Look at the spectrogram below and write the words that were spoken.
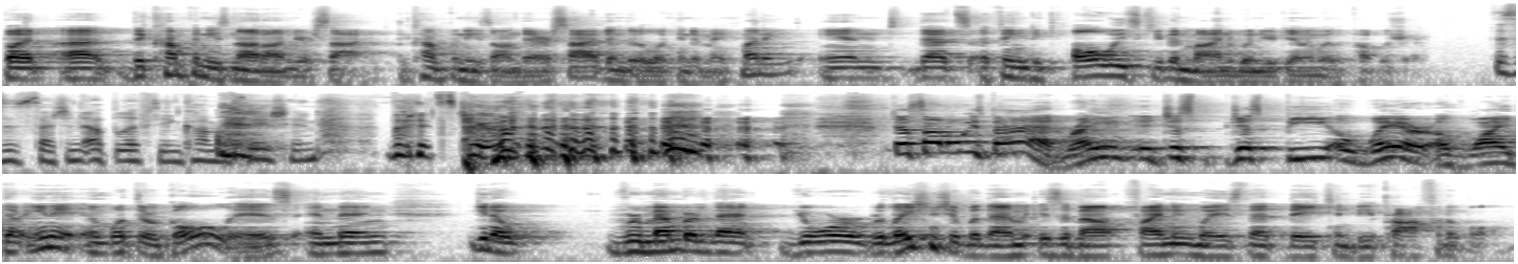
but uh, the company's not on your side. The company's on their side and they're looking to make money. And that's a thing to always keep in mind when you're dealing with a publisher this is such an uplifting conversation, but it's true. That's not always bad, right? It just just be aware of why they're in it and what their goal is, and then you know remember that your relationship with them is about finding ways that they can be profitable,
